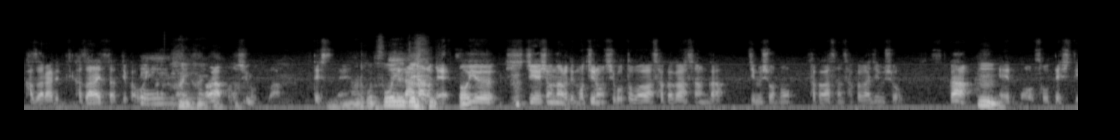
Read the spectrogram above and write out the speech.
飾られて飾られてたっていうか置いてあったはいはい。のがこの仕事場ですね。なるほど。そういうなので、そうういうシチュエーションなので、もちろん仕事場は坂川さんが、事務所の坂川さん、坂川事務所が、ん、うん、えー、と想定して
